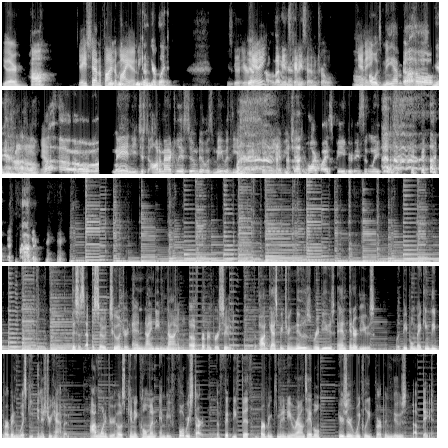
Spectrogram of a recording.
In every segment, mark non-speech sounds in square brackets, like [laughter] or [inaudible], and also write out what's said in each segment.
You there? Huh? Yeah, he's sounding fine We- to we- my end. We can hear Blake. He's good here. Yeah. Kenny? Oh, that means Yeah. Kenny's having trouble. Oh, Kenny. Oh, it's me having Uh-oh. yeah. Uh-oh. Yeah. Uh oh. Man, you just automatically assumed it was me with the internet, Kenny. Have you checked [laughs] Wi-Fi speed recently? [laughs] This is episode 299 of Bourbon Pursuit, the podcast featuring news, reviews, and interviews with people making the bourbon whiskey industry happen. I'm one of your hosts, Kenny Coleman, and before we start the 55th Bourbon Community Roundtable, here's your weekly bourbon news update.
